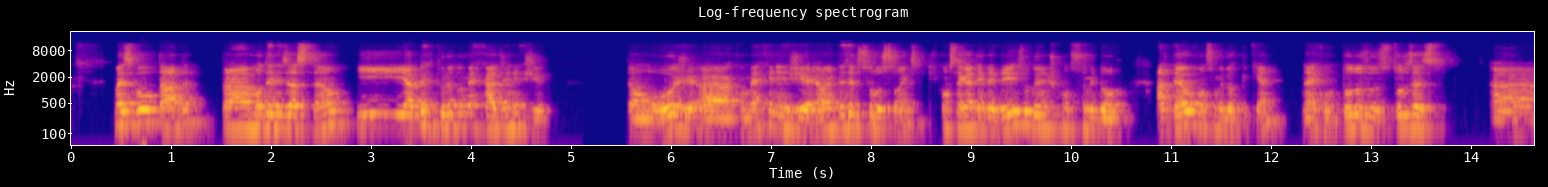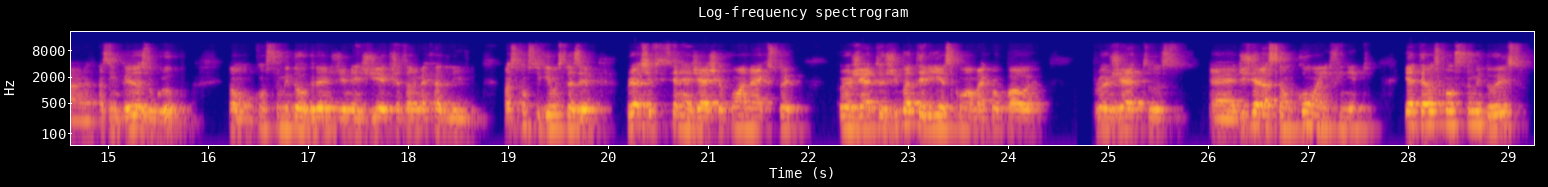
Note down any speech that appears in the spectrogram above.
mas voltada para a modernização e abertura do mercado de energia. Então, hoje, a Comerc Energia é uma empresa de soluções que consegue atender desde o grande consumidor até o consumidor pequeno, né, com todos os, todas as, a, as empresas do grupo. Então, o consumidor grande de energia que já está no Mercado Livre, nós conseguimos trazer projetos de eficiência energética com a Nextway, projetos de baterias com a Micropower, projetos é, de geração com a Infinito e até os consumidores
